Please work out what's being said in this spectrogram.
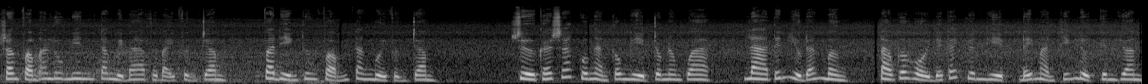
sản phẩm alumin tăng 13,7% và điện thương phẩm tăng 10%. Sự khởi sắc của ngành công nghiệp trong năm qua là tín hiệu đáng mừng, tạo cơ hội để các doanh nghiệp đẩy mạnh chiến lược kinh doanh,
